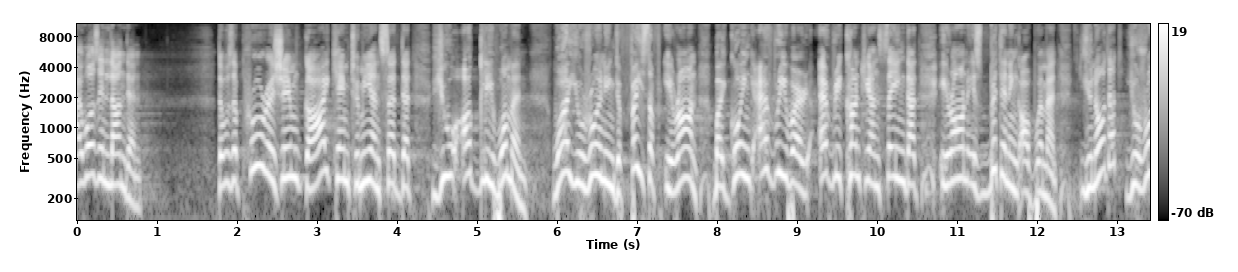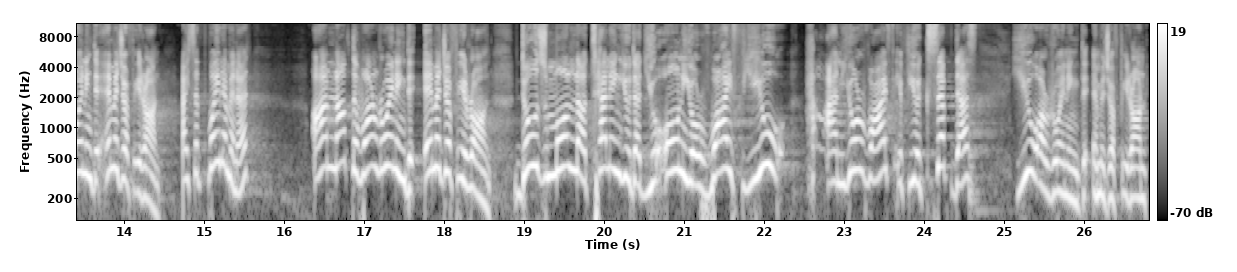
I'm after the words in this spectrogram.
I was in London. There was a pro-regime guy came to me and said that, you ugly woman, why are you ruining the face of Iran by going everywhere, every country and saying that Iran is beating up women? You know that? You're ruining the image of Iran. I said, wait a minute. I'm not the one ruining the image of Iran. Those mullah telling you that you own your wife, you and your wife, if you accept that, you are ruining the image of Iran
